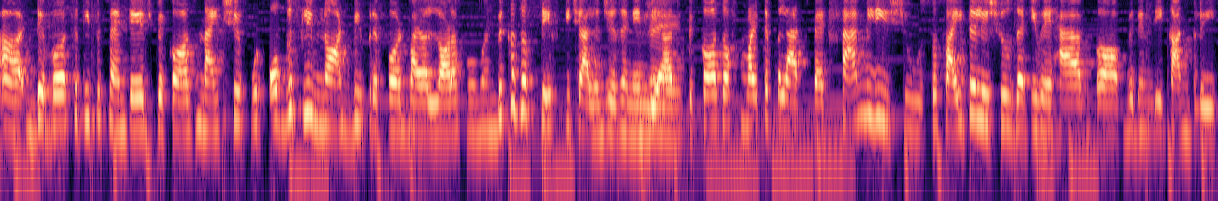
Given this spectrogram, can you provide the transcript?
uh, diversity percentage because night shift would obviously not be preferred by a lot of women because of safety challenges in india right. because of multiple aspects family issues societal issues that you may have uh, within the country.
